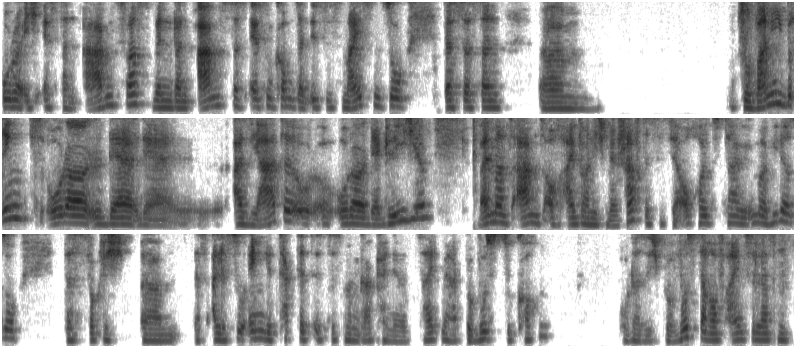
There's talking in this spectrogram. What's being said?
Oder ich esse dann abends was. Wenn dann abends das Essen kommt, dann ist es meistens so, dass das dann ähm, Giovanni bringt oder der, der Asiate oder, oder der Grieche, weil man es abends auch einfach nicht mehr schafft. Das ist ja auch heutzutage immer wieder so, dass wirklich ähm, das alles so eng getaktet ist, dass man gar keine Zeit mehr hat, bewusst zu kochen oder sich bewusst darauf einzulassen,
